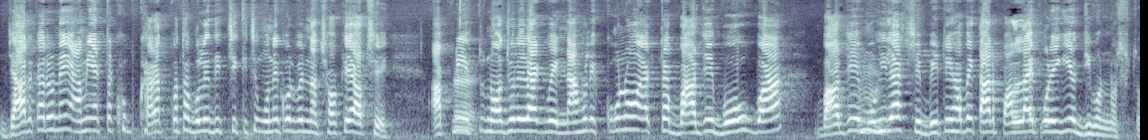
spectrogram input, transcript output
যার কারণে আমি একটা খুব খারাপ কথা বলে দিচ্ছি কিছু মনে করবেন না ছকে আছে। আপনি হ্যাঁ। একটু নজরে রাখবেন না হলে কোনো একটা বাজে বউ বা বাজে মহিলার সে বেটে হবে তার পাল্লায় পড়ে গিয়ে জীবন নষ্ট।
